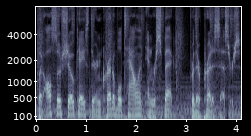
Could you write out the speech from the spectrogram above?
but also showcased their incredible talent and respect for their predecessors.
